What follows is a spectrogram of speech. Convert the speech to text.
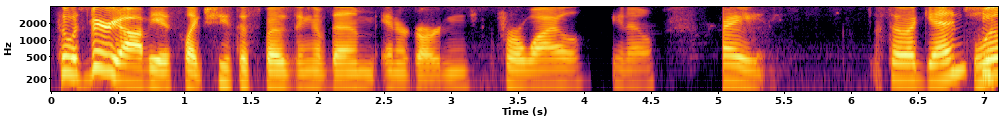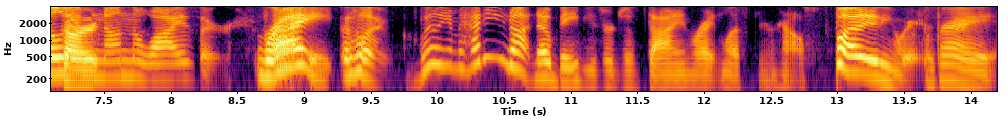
So it's very obvious like she's disposing of them in her garden for a while, you know. Right. So again, she William starts none the wiser. right. It's like William, how do you not know babies are just dying right and left in your house? But anyways, Right.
